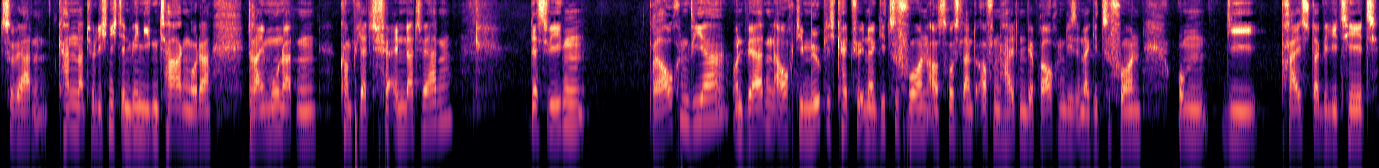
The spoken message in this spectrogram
zu werden, kann natürlich nicht in wenigen Tagen oder drei Monaten komplett verändert werden. Deswegen brauchen wir und werden auch die Möglichkeit für Energiezufuhren aus Russland offen halten. Wir brauchen diese Energiezufuhren, um die Preisstabilität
